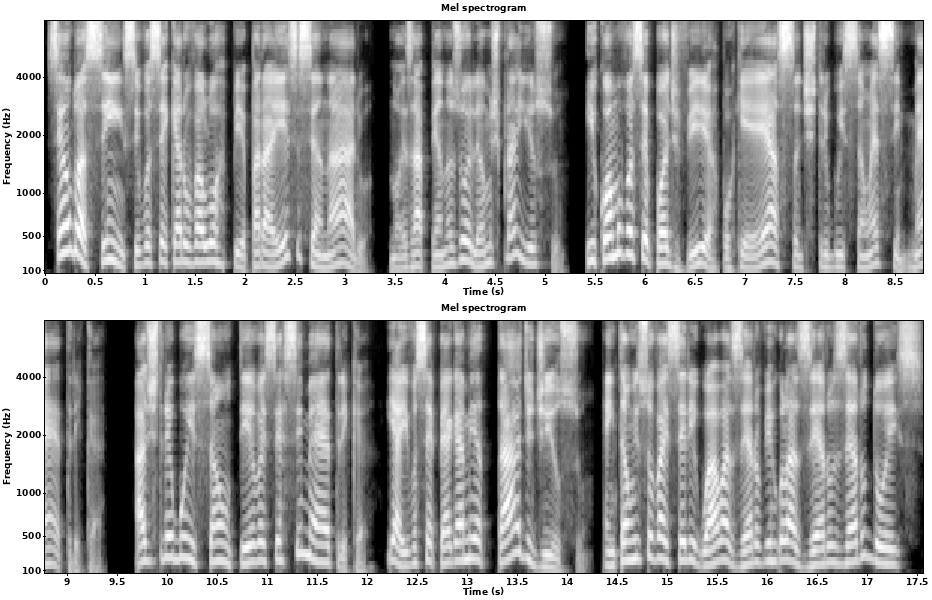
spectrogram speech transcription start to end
Sendo assim, se você quer o valor p para esse cenário, nós apenas olhamos para isso. E como você pode ver, porque essa distribuição é simétrica, a distribuição t vai ser simétrica, e aí você pega a metade disso. Então, isso vai ser igual a 0,002.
